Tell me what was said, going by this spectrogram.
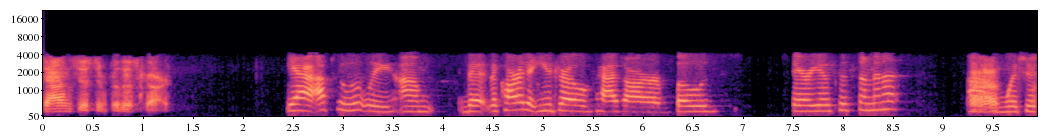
sound system for this car. Yeah, absolutely. Um, the the car that you drove has our Bose stereo system in it, um, Uh-huh. which is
